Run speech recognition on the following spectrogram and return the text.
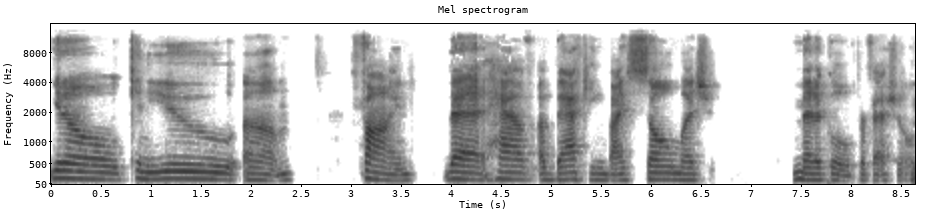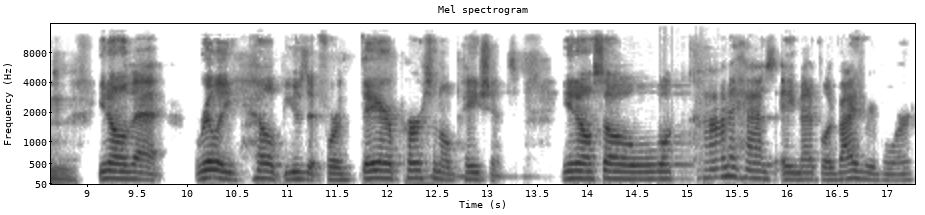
you know, can you um find that have a backing by so much medical professionals? Mm, you know, that really help use it for their personal patients. You know, so Wakana has a medical advisory board,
